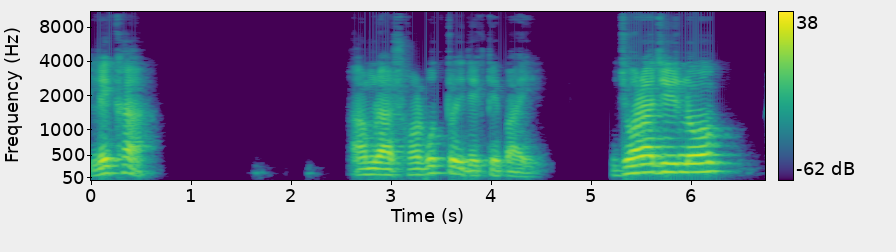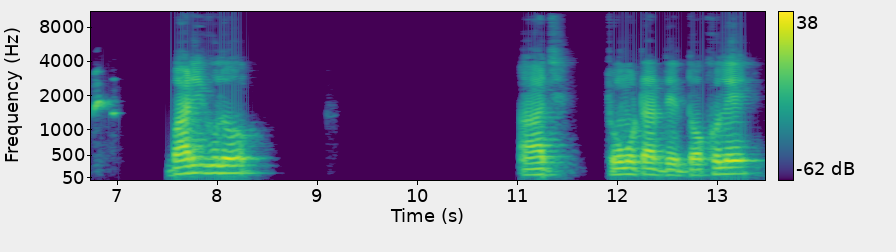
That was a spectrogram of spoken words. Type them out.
লেখা আমরা সর্বত্রই দেখতে পাই। জরাজীর্ণ বাড়িগুলো আজ প্রমোটারদের দখলে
